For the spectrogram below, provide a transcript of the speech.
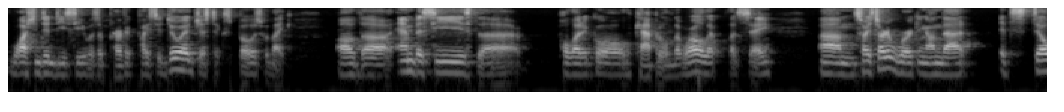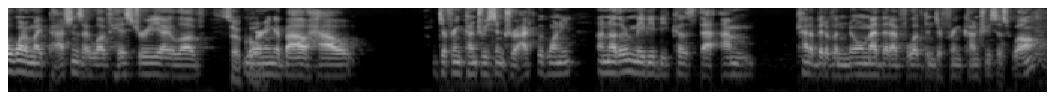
Washington D.C. was a perfect place to do it, just exposed with like all the embassies, the political capital of the world, let's say. Um, so I started working on that. It's still one of my passions. I love history. I love so cool. learning about how different countries interact with one another. Maybe because that I'm kind of a bit of a nomad that I've lived in different countries as well.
